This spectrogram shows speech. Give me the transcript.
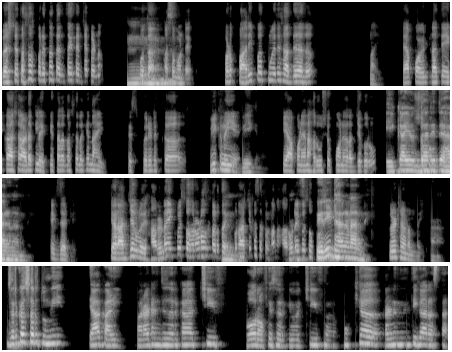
बेस्ट आहे तसाच प्रयत्न त्यांचाही त्यांच्याकडनं होता. असं म्हणता येईल. पण पारिपतमुळे ते साध्य झालं नाही. त्या पॉईंटला ते एका अशा अडकले की त्याला लक्षात आलं की नाही ते स्पिरिट इतकं वीक नाहीये Weak नाही. की आपण यांना हरू शकू आणि राज्य करू एका युद्धाने ते हरणार नाही. एक्झॅक्टली. किंवा राज्य हरणं एक वेळेस हरणं आहे पण. राज्य कसं करणार? ना हरणं एक वेळेस स्पिरिट हरणार नाही. स्पिरिट हरणं नाही. जर का सर तुम्ही त्या काळी मराठ्यांचे जर का चीफ वॉर ऑफिसर किंवा चीफ मुख्य रणनीतिकार असतात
